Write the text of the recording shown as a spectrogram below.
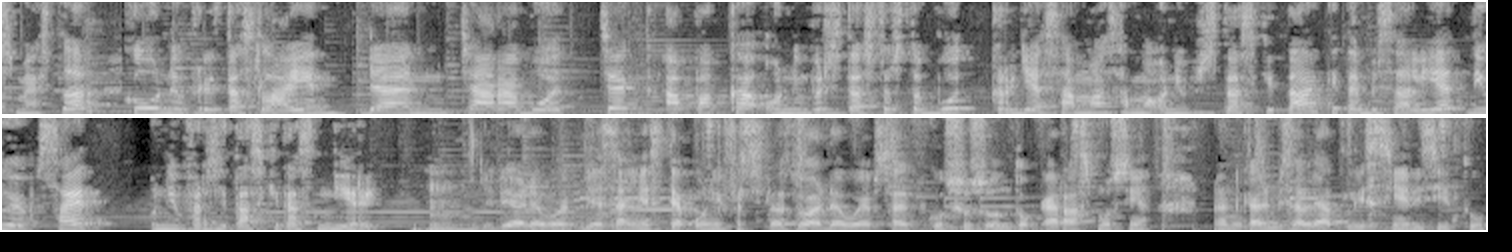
semester ke universitas lain. Dan cara buat cek apakah universitas tersebut kerjasama sama universitas kita, kita bisa lihat di website universitas kita sendiri. Hmm, jadi ada biasanya setiap universitas tuh ada website khusus untuk Erasmusnya dan kalian bisa lihat listnya di situ.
